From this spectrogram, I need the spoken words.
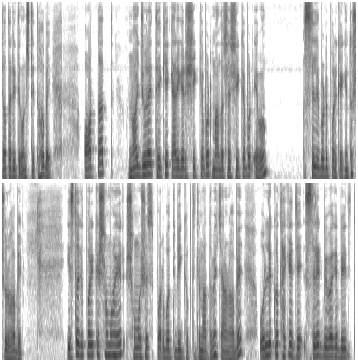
যথারীতি অনুষ্ঠিত হবে। অর্থাৎ নয় জুলাই থেকে কারিগরি শিক্ষা বোর্ড, মাদ্রাসা শিক্ষা বোর্ড এবং সিলেট বোর্ডের পরীক্ষা কিন্তু শুরু হবে। স্থগিত পরীক্ষা সমূহের সময়সূচি পরবর্তী বিজ্ঞপ্তির মাধ্যমে জানানো হবে। উল্লেখ্য থাকে যে, সিলেট বিভাগে ব্যতীত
